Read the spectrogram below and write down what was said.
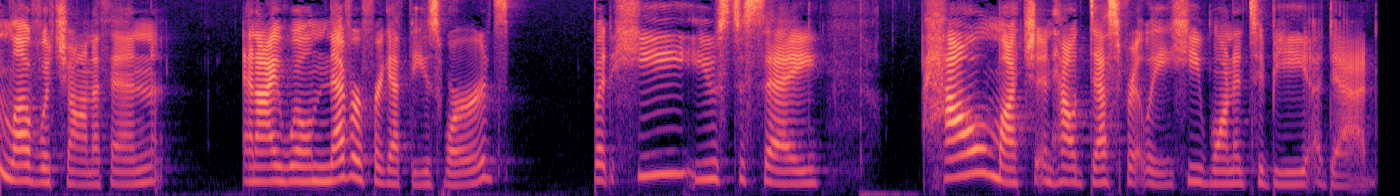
in love with Jonathan, and I will never forget these words, but he used to say how much and how desperately he wanted to be a dad.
